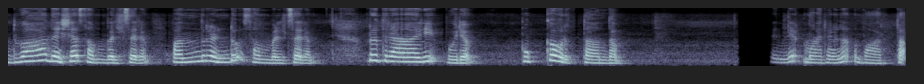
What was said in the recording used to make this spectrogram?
ദ്വാദശ സംവത്സരം പന്ത്രണ്ടു സംവത്സരം രുദ്രാരിപുരം പുക്കവൃത്താന്തം. എന്റെ മരണ വാർത്ത.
